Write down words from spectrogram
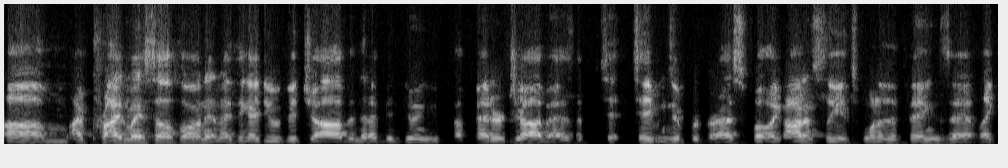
um, I pride myself on it, and I think I do a good job, and that I've been doing a better job as the t- tapings have progressed. But like honestly, it's one of the things that like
